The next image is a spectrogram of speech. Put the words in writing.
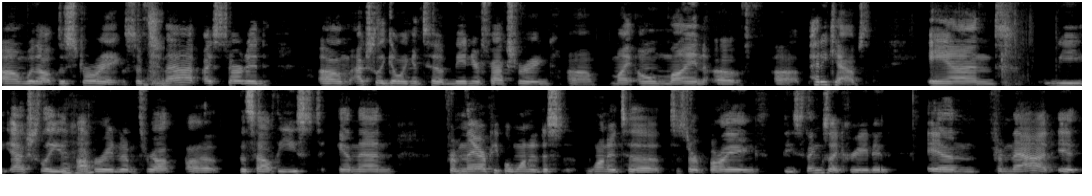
um, without destroying. So from that, I started um, actually going into manufacturing uh, my own line of uh, pedicabs and we actually mm-hmm. operated them throughout uh, the southeast and then from there people wanted to wanted to to start buying these things i created and from that it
